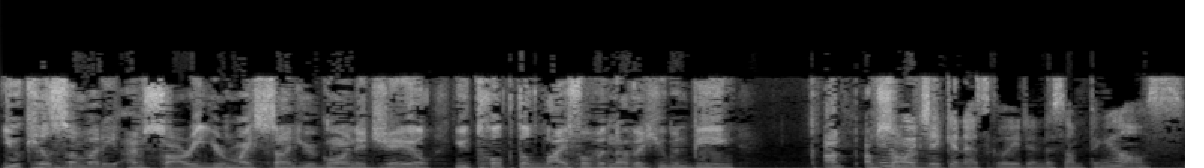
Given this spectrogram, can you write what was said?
You kill somebody, I'm sorry. You're my son. You're going to jail. You took the life of another human being. I'm, I'm in sorry. which it can escalate into something else.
